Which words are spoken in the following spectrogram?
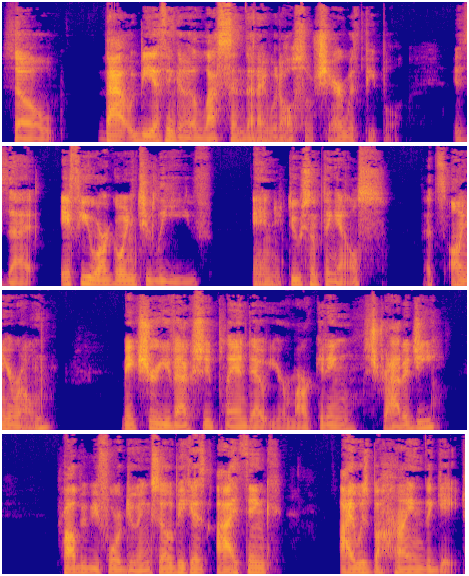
So that would be, I think, a lesson that I would also share with people is that if you are going to leave and do something else that's on your own, make sure you've actually planned out your marketing strategy probably before doing so because I think I was behind the gate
